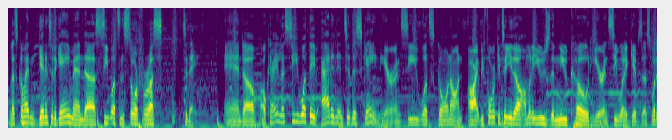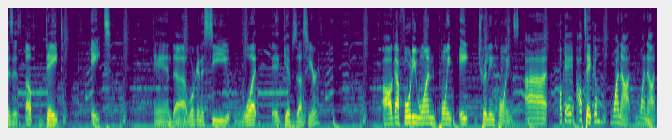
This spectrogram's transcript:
Let's go ahead and get into the game and uh, see what's in store for us today. And uh, okay, let's see what they've added into this game here and see what's going on. All right, before we continue though, I'm to use the new code here and see what it gives us. What is this? Update 8. And uh, we're to see what it gives us here. Oh, I got 41.8 trillion coins. Uh, okay, I'll take them. Why not? Why not?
